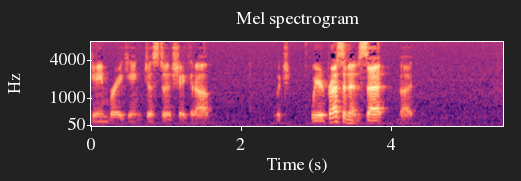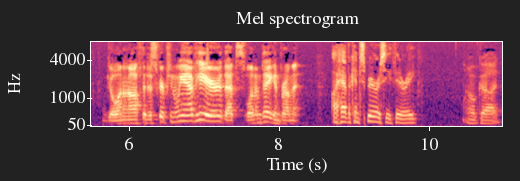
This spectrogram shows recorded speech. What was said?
game breaking just to shake it up which weird precedent set but going off the description we have here that's what i'm taking from it I have a conspiracy theory. oh god.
